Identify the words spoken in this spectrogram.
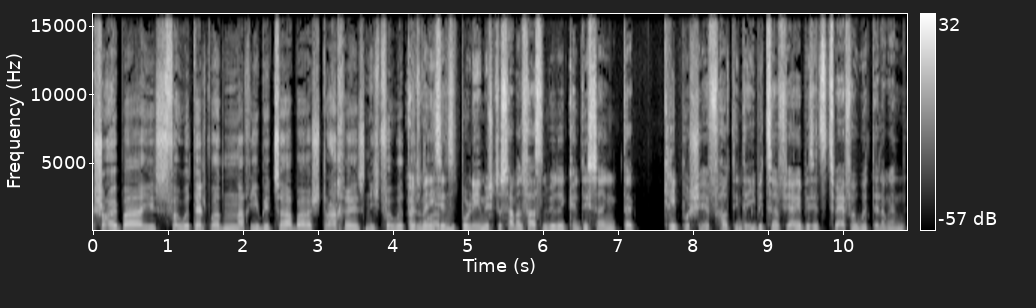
Schäuber ist verurteilt worden nach Ibiza, aber Strache ist nicht verurteilt worden. Also wenn ich es jetzt polemisch zusammenfassen würde, könnte ich sagen, der Kripo-Chef hat in der Ibiza-Affäre bis jetzt zwei Verurteilungen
